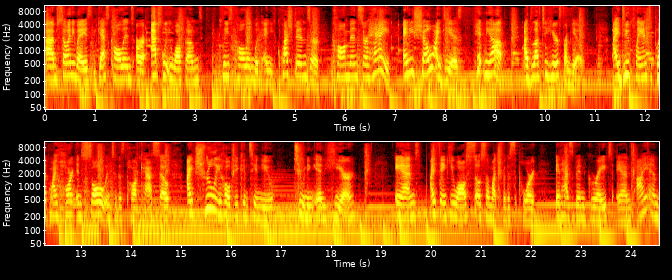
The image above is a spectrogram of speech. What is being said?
Um, so, anyways, guest call ins are absolutely welcomed. Please call in with any questions or comments or hey, any show ideas. Hit me up. I'd love to hear from you. I do plan to put my heart and soul into this podcast, so I truly hope you continue tuning in here. And I thank you all so, so much for the support. It has been great, and I am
